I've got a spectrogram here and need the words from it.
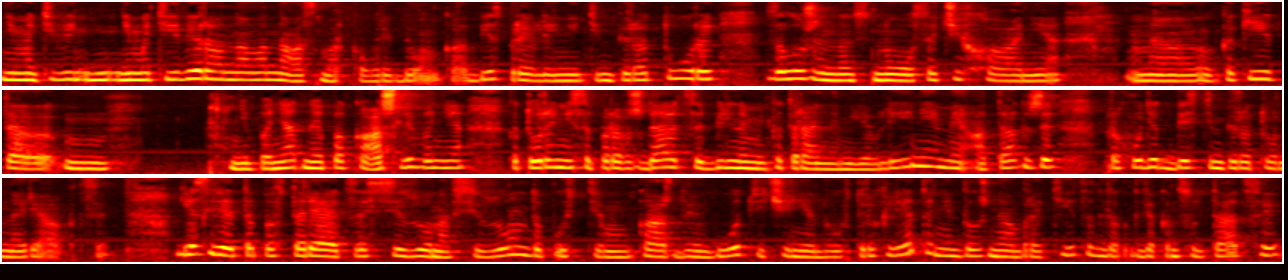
немотиви- немотивированного насморка у ребенка, без проявления температуры, заложенность носа, чихания, э, какие-то непонятные покашливания, которые не сопровождаются обильными катаральными явлениями, а также проходят без температурной реакции. Если это повторяется с сезона в сезон, допустим, каждый год в течение двух-трех лет, они должны обратиться для, для консультации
